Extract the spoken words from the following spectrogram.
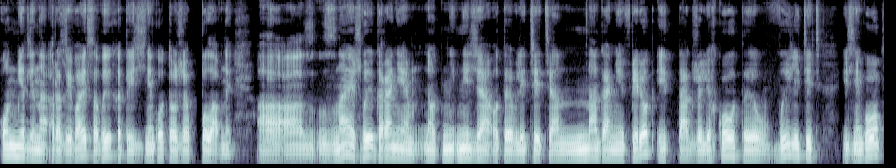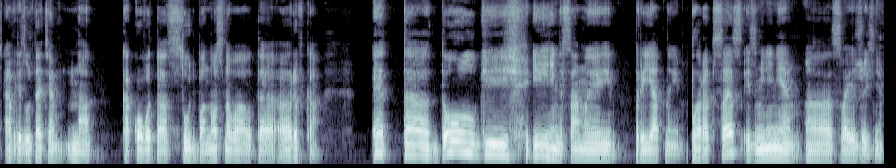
Он медленно развивается, выход из него тоже плавный. А, знаешь, выгорание вот, нельзя вот, влететь ногами вперед и также легко вот, вылететь из него а в результате на какого-то судьбоносного вот, рывка. Это это долгий и не самый приятный процесс изменения э, своей жизни.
